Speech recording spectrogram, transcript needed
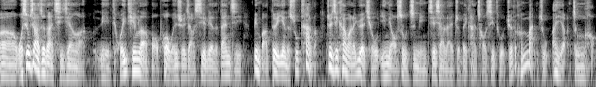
呃，我休假这段期间啊，你回听了宝珀文学奖系列的单集，并把对应的书看了。最近看完了《月球以鸟兽之名》，接下来准备看《潮汐图》，觉得很满足。哎呀，真好。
